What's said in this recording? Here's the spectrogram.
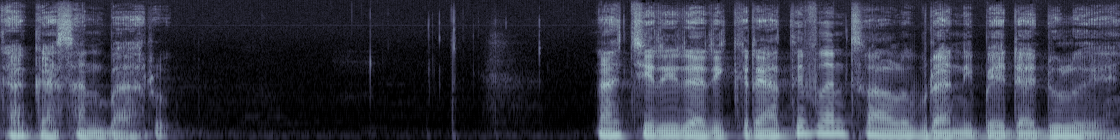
gagasan baru. Nah ciri dari kreatif kan selalu berani beda dulu ya.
